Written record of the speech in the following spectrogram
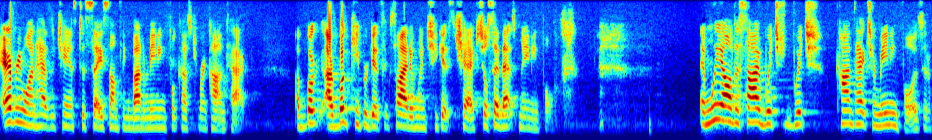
Everyone has a chance to say something about a meaningful customer contact. Book, our bookkeeper gets excited when she gets checks. She'll say, that's meaningful. And we all decide which, which contacts are meaningful. Is it a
